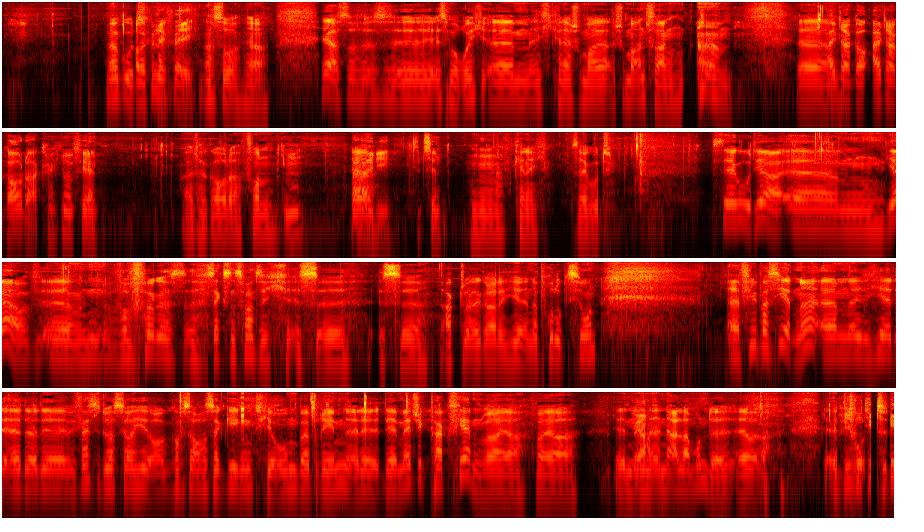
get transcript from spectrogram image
Na gut. Aber ich bin gleich fertig. Ach so, ja. Ja, es, es, äh, ist mal ruhig. Ähm, ich kann ja schon mal schon mal anfangen. ähm, Alter, Gau alter Gouda, kann ich nur empfehlen. alter Gouda von Bei Ja. Aldi, 17. hm, kenne ich. Sehr gut. Sehr gut, ja. Ähm, ja, ähm, Folge 26 ist, äh, ist äh, aktuell gerade hier in der Produktion. Äh, viel passiert, ne? Ähm, hier, der, der, der, ich weiß nicht, du hast ja hier, kommst ja auch aus der Gegend hier oben bei Bremen. Äh, Der, der Magic Park Pferden war ja, war ja in, Ja. in, in aller Munde. Äh, äh, to, to,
